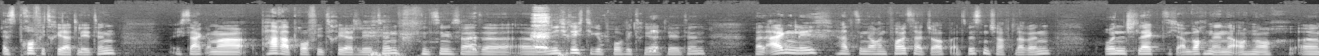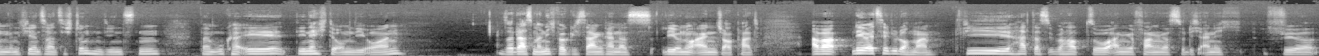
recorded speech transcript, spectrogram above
ist Profi-Triathletin ich sage immer Paraprofi-Triathletin, beziehungsweise äh, nicht richtige Profi-Triathletin, weil eigentlich hat sie noch einen Vollzeitjob als Wissenschaftlerin und schlägt sich am Wochenende auch noch ähm, in 24-Stunden-Diensten beim UKE die Nächte um die Ohren, sodass man nicht wirklich sagen kann, dass Leo nur einen Job hat. Aber Leo, erzähl du doch mal, wie hat das überhaupt so angefangen, dass du dich eigentlich für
